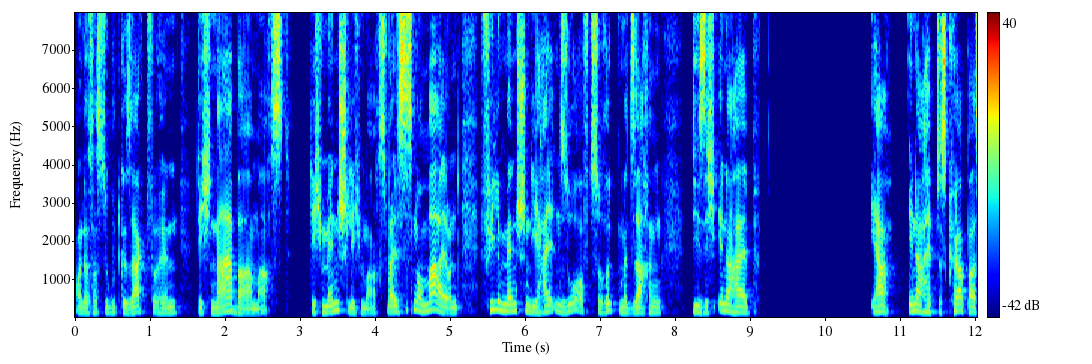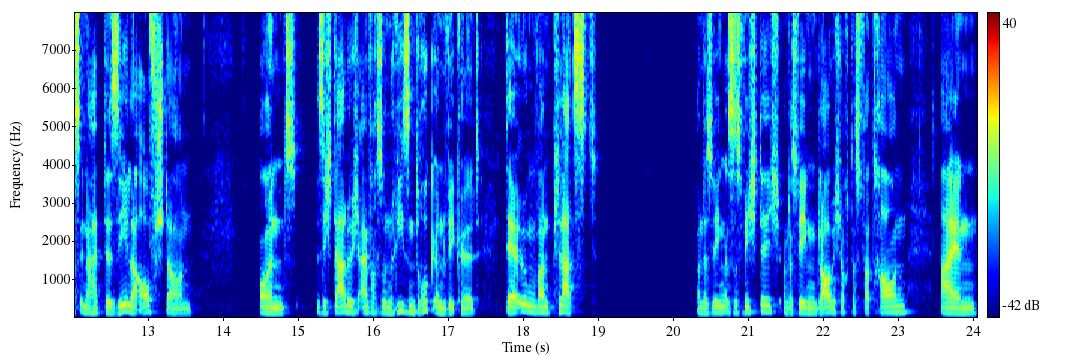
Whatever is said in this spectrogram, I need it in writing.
und das hast du gut gesagt vorhin, dich nahbar machst, dich menschlich machst, weil es ist normal und viele Menschen, die halten so oft zurück mit Sachen, die sich innerhalb, ja, innerhalb des Körpers, innerhalb der Seele aufstauen und sich dadurch einfach so ein Riesendruck entwickelt, der irgendwann platzt. Und deswegen ist es wichtig und deswegen glaube ich auch, dass Vertrauen ein,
